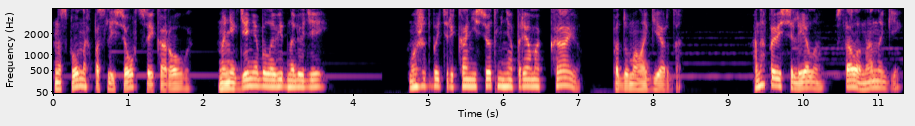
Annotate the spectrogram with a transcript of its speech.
На склонах паслись овцы и коровы, но нигде не было видно людей. «Может быть, река несет меня прямо к Каю?» – подумала Герда. Она повеселела, встала на ноги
